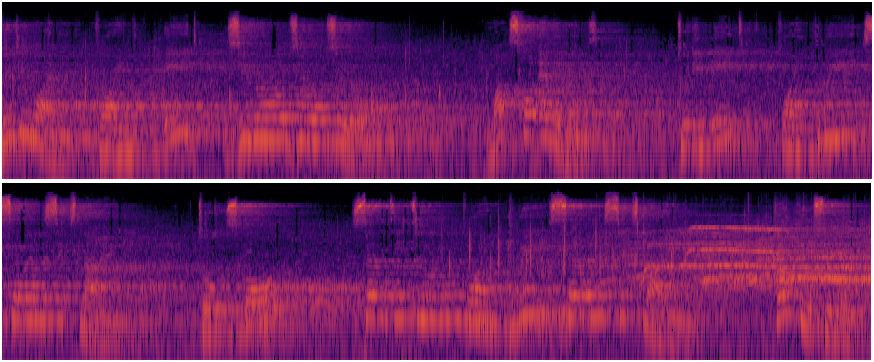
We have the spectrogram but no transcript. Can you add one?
21.8000. Marks for element, 28.3769. Total score, 72.3769. Thank you.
